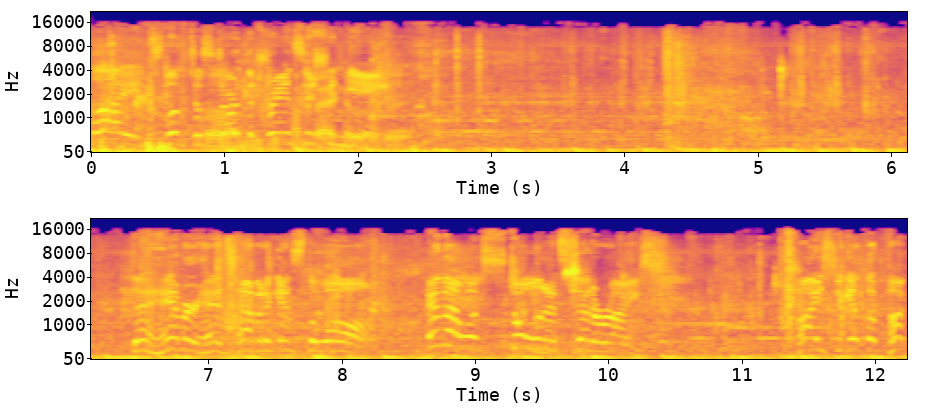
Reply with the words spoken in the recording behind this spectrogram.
Lions look to Oh, start the need to come back transition game. The Hammerheads have it against the wall. And that one's stolen at center ice. Tries to get the puck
